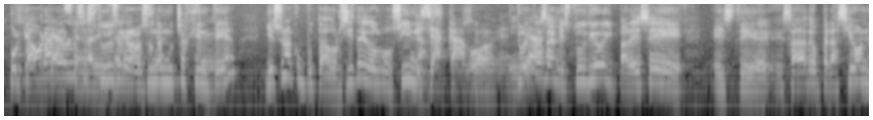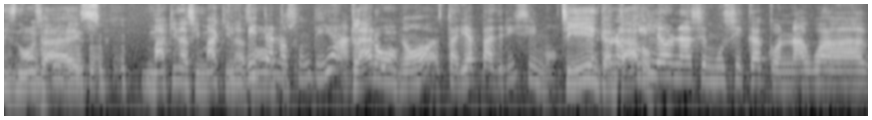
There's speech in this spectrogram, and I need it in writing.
Porque ahora veo los estudios de grabación de mucha gente y es una computadorcita y dos Y bocinas. se acabó. Sí. Tú Y entras a mi estudio y parece este, sala de operaciones, ¿no? O sea, es máquinas y máquinas. ¿no? Invítanos Entonces, un día. Claro. No, estaría padrísimo. Sí, encantado. Bueno, aquí León hace música con agua,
